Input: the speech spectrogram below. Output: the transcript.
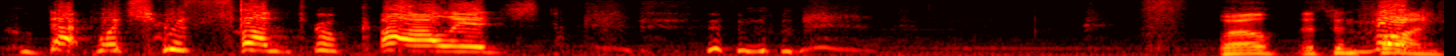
who that put your son through college." Well, it's been fun.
